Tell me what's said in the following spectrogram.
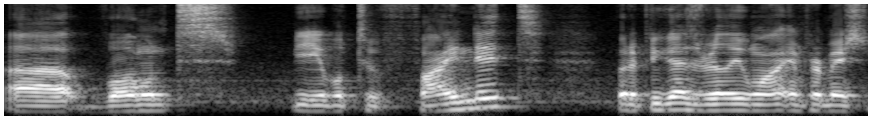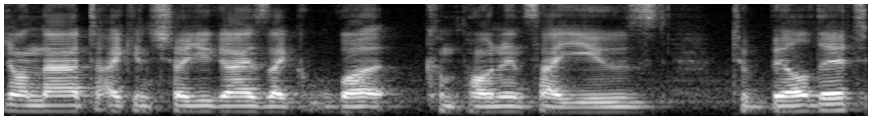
uh, won't be able to find it. But if you guys really want information on that, I can show you guys like what components I used to build it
